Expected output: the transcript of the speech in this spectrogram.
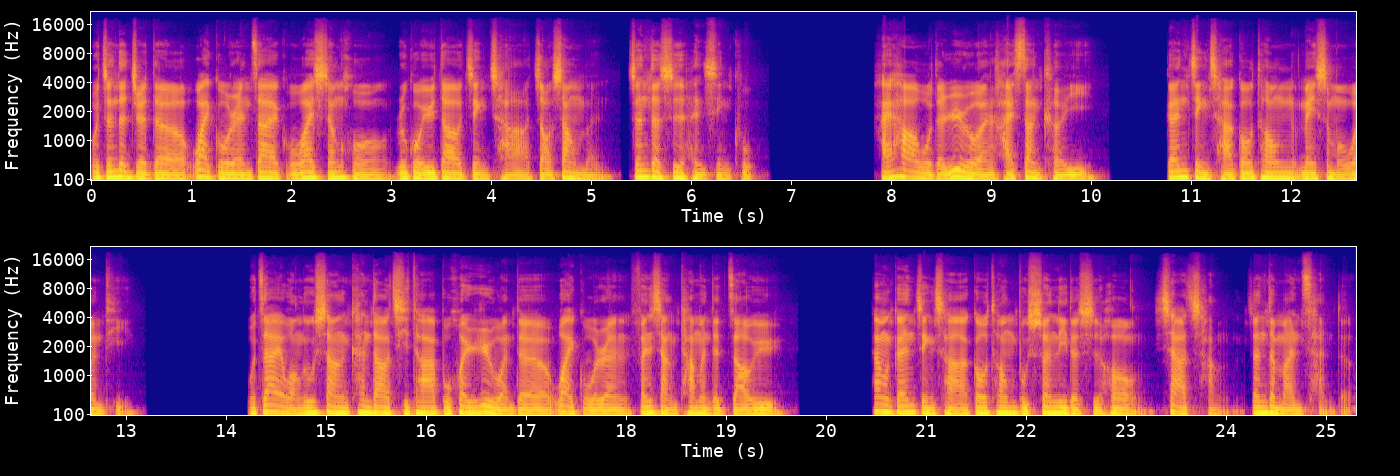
我真的觉得外国人在国外生活，如果遇到警察找上门，真的是很辛苦。还好我的日文还算可以，跟警察沟通没什么问题。我在网络上看到其他不会日文的外国人分享他们的遭遇，他们跟警察沟通不顺利的时候，下场真的蛮惨的。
